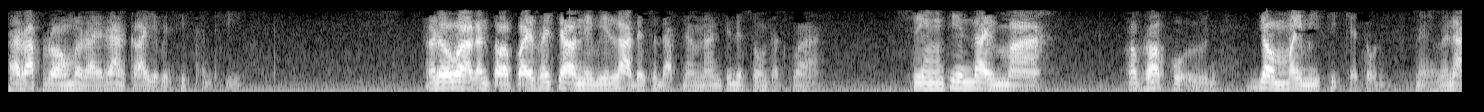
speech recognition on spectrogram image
ถ้ารับรองเมื่อไรร่างกายจะเป็นทิพย์ทันทีเราว่ากันต่อไปพระเจ้าในวีลาได้สดับดังนั้นจึงได้ทรงตรัสว่า สิ่งที่ได้มาก็เพราะผู้อื่น ย่อมไม่มีสิทธิ์แก่ตนเนี่ยเวลา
